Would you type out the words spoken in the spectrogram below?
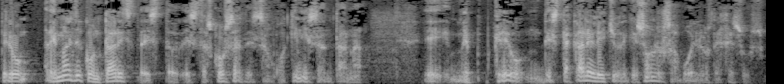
pero además de contar estas cosas de San Joaquín y Santana, eh, me creo destacar el hecho de que son los abuelos de Jesús.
